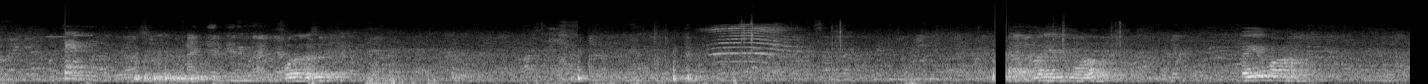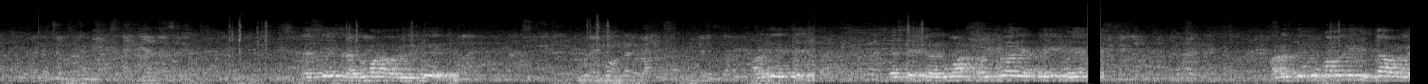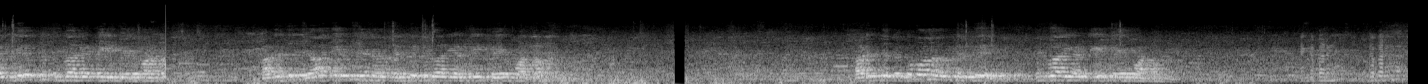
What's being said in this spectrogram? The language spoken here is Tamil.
Thank you. வரியத்தின் மூலம் பெயர் மாற்றம். எஸ் எஸ் ரகுமான் அவர்களுக்கு அடுத்து S S S S Rahman பின்வாரி அட்டையில் பெயர் அடுத்து முகமது சித்தா அவர்களுக்கு பின்வாரி அட்டையில் பெயர் மாற்றம். அடுத்து ஜாதி ஹுசேன் அவர்களுக்கு பின்வாரி அட்டையில் பெயர் மாற்றம். அடுத்து ரகுமான் அவர்களுக்கு பின்வாரி அட்டையில் பெயர் மாற்றம். இங்கே பாருங்கள் இங்கே பாருங்கள்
